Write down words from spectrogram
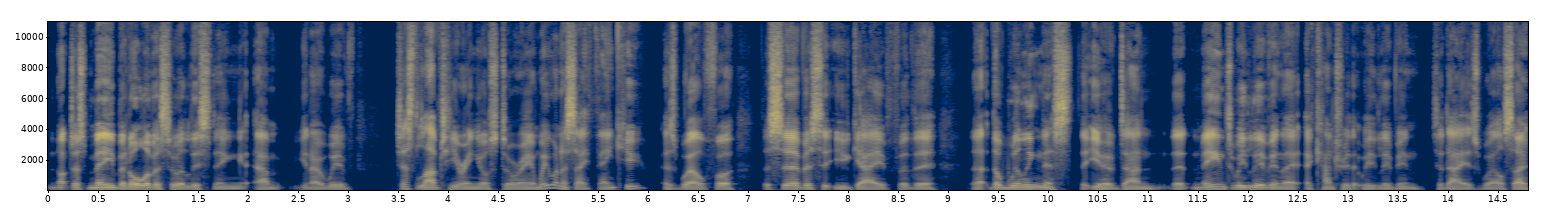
not just me, but all of us who are listening. Um, you know, we've just loved hearing your story, and we want to say thank you as well for the service that you gave, for the uh, the willingness that you have done. That means we live in a, a country that we live in today as well. So,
